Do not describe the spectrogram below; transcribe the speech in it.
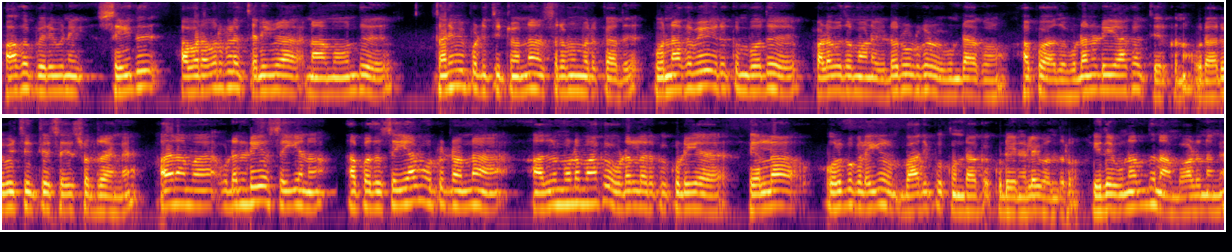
பாக பிரிவினை செய்து அவரவர்களை தனிவா நாம வந்து தனிமைப்படுத்திட்டோம்னா சிரமம் இருக்காது. ஒன்றாகவே இருக்கும்போது பலவிதமான இடரூல்கள் உண்டாகும். அப்போ அதை உடனடியாக தீர்க்கணும். ஒரு அறுவை சிகிச்சை செய்ய சொல்றாங்க. அதை நம்ம உடனடியாக செய்யணும். அப்போ அதை செய்யாமல் விட்டுட்டோம்னா அதன் மூலமாக உடல்ல இருக்கக்கூடிய எல்லா உறுப்புகளையும் பாதிப்புக்கு உண்டாக்கக்கூடிய நிலை வந்துடும் இதை உணர்ந்து நாம் வாழணுங்க.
